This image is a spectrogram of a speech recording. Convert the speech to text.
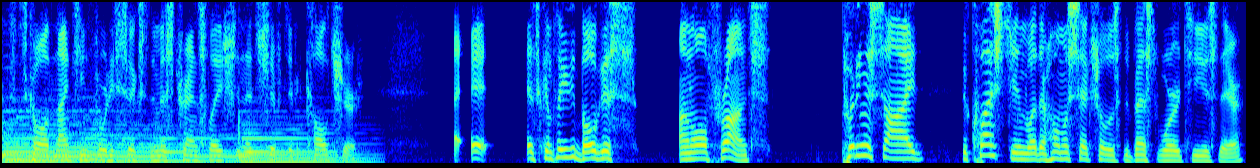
This is called 1946, the mistranslation that shifted a culture. It, it's completely bogus on all fronts. Putting aside the question whether homosexual is the best word to use there,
